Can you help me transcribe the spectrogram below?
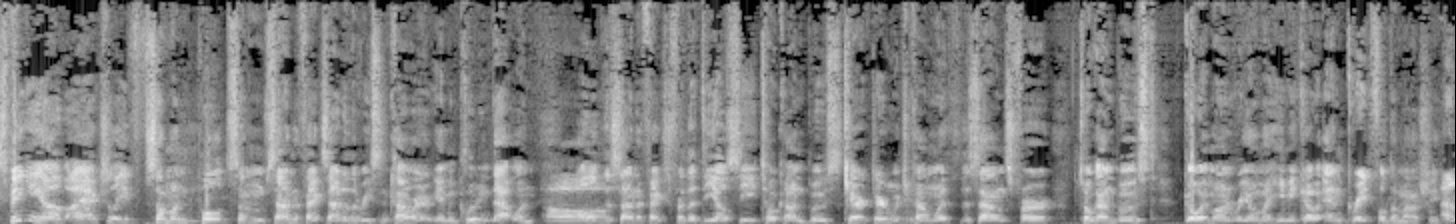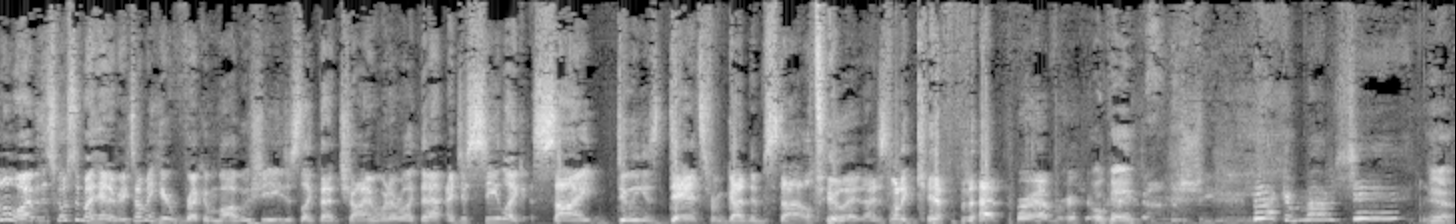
Speaking of, I actually someone pulled some sound effects out of the recent Kamen Rider game, including that one. Oh. All of the sound effects for the DLC Tokon Boost character, Mm-hmm. which come with the sounds for Tokon Boost, Goemon, Ryoma Himiko, and Grateful Damashi. I don't know why, but this goes through my head every time I hear Rekka Mabushi, just like that chime or whatever like that. I just see like Psy doing his dance from Gangnam style to it. and I just want to gift that forever. Okay, Rekka Mabushi. Yeah.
